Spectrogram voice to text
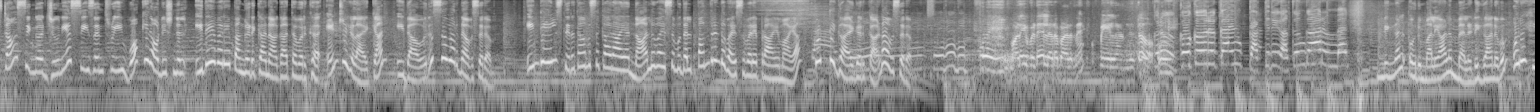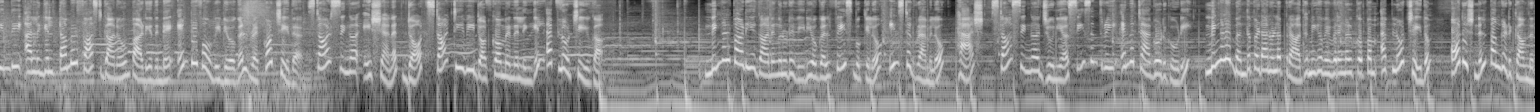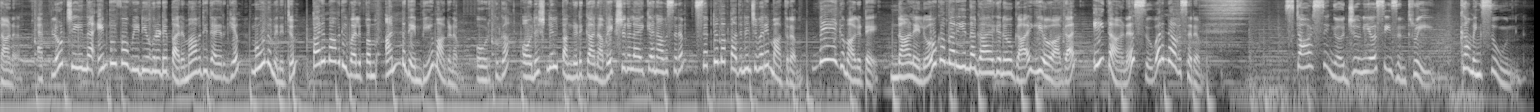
Star singer junior season three walk in ഓഡിഷനിൽ ഇതേവരെ പങ്കെടുക്കാനാകാത്തവർക്ക് എൻട്രികൾ അയക്കാൻ ഇതാ ഒരു സുവർണ അവസരം ഇന്ത്യയിൽ സ്ഥിരതാമസക്കാരായ നാല് വയസ്സ് മുതൽ പന്ത്രണ്ട് വയസ്സ് വരെ പ്രായമായ കുട്ടി ഗായകർക്കാണ് അവസരം. ഇവിടെ മേലാണ് കേട്ടോ. നിങ്ങൾ ഒരു മലയാളം മെലഡി ഗാനവും ഒരു ഹിന്ദി അല്ലെങ്കിൽ തമിഴ് ഫാസ്റ്റ് ഗാനവും പാടിയതിന്റെ എം പി ഫോർ വീഡിയോകൾ റെക്കോർഡ് ചെയ്ത് star singer Asianet dot star T V dot com എന്ന ലിങ്കിൽ അപ്ലോഡ് ചെയ്യുക. നിങ്ങൾ പാടിയ ഗാനങ്ങളുടെ വീഡിയോകൾ ഫേസ്ബുക്കിലോ ഇൻസ്റ്റഗ്രാമിലോ hash star singer junior season three എന്ന ടാഗോട് കൂടി നിങ്ങളെ ബന്ധപ്പെടാനുള്ള പ്രാഥമിക വിവരങ്ങൾക്കൊപ്പം അപ്ലോഡ് ചെയ്തും ഓഡിഷനിൽ പങ്കെടുക്കാവുന്നതാണ്. അപ്ലോഡ് ചെയ്യുന്ന എം പി ഫോർ വീഡിയോകളുടെ പരമാവധി ദൈർഘ്യം മൂന്ന് മിനിറ്റും പരമാവധി വലുപ്പം അൻപത് എം ബിയും ആകണം. ഓർക്കുക ഓഡിഷനിൽ പങ്കെടുക്കാൻ അപേക്ഷകൾ അയക്കാൻ അവസരം സെപ്റ്റംബർ പതിനഞ്ച് വരെ മാത്രം. വേഗമാകട്ടെ നാളെ ലോകമറിയുന്ന ഗായകനോ ഗായികയോ ആകാൻ ഇതാണ് സുവർണാവസരം. Star singer junior season three coming soon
